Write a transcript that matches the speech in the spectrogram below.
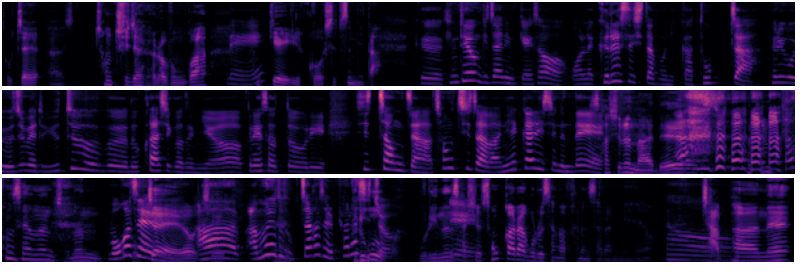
독자 아, 청취자 여러분과 네. 함께 읽고 싶습니다. 그 김태훈 기자님께서 원래 글을 쓰시다 보니까 독자 그리고 요즘에도 유튜브 녹화하시거든요. 그래서 또 우리 시청자, 청취자 많이 헷갈리시는데 사실은 나내 평생은 저는 뭐가 제일 독자예요. 제- 아 아무래도 네. 독자가 제일 편하시죠. 우리는 예. 사실 손가락으로 생각하는 사람이에요. 어. 자판에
